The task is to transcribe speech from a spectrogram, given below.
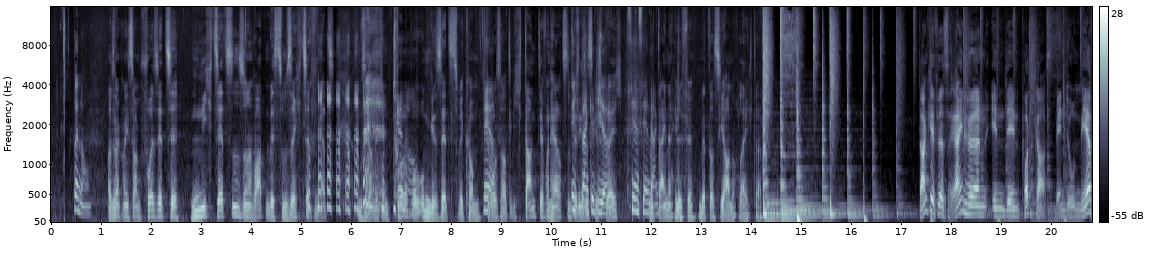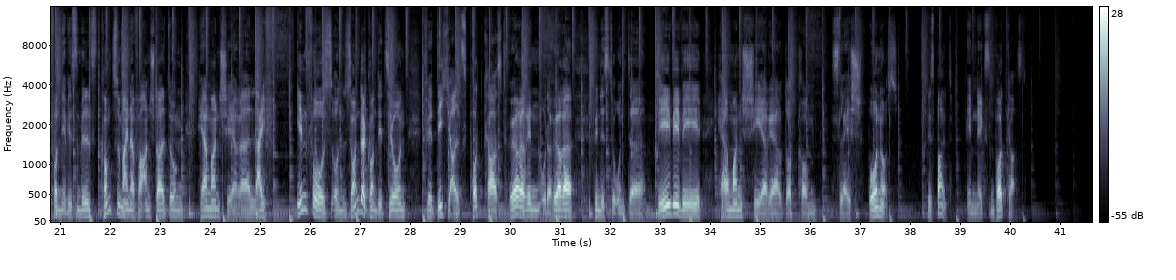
Genau. Also dann kann ich sagen, Vorsätze nicht setzen, sondern warten bis zum 16. März, um sie dann mit dem Turbo genau. umgesetzt zu bekommen. Ja. Großartig. Ich danke dir von Herzen für ich dieses Gespräch. Dir. Vielen, vielen mit Dank. Mit deiner Hilfe wird das Jahr noch leichter. Danke fürs Reinhören in den Podcast. Wenn du mehr von mir wissen willst, komm zu meiner Veranstaltung Hermann Scherer Live. Infos und Sonderkonditionen für dich als Podcast-Hörerin oder Hörer findest du unter www.hermannscherer.com/bonus. Bis bald im nächsten Podcast.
